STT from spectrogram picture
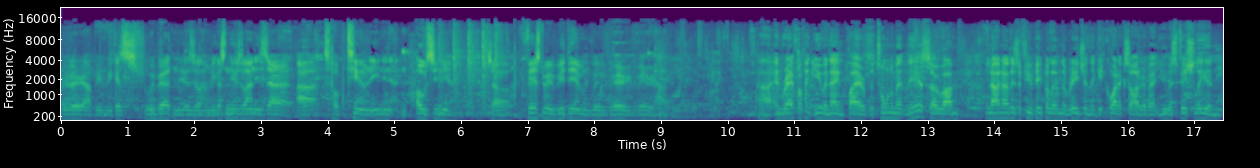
we're very happy because we beat New Zealand because New Zealand is our, our top team in Oceania. So first we beat them, we're very very happy. Uh, and Raf, I think you were named player of the tournament there. So um, you know, I know there's a few people in the region that get quite excited about you, especially, and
